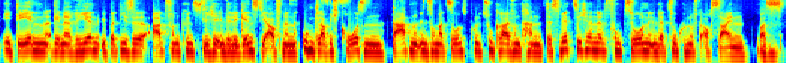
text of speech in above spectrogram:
Ideen generieren über diese Art von künstlicher Intelligenz, die auf einen unglaublich großen Daten- und Informationspool zugreifen kann. Das wird sicher eine Funktion in der Zukunft auch sein, was,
